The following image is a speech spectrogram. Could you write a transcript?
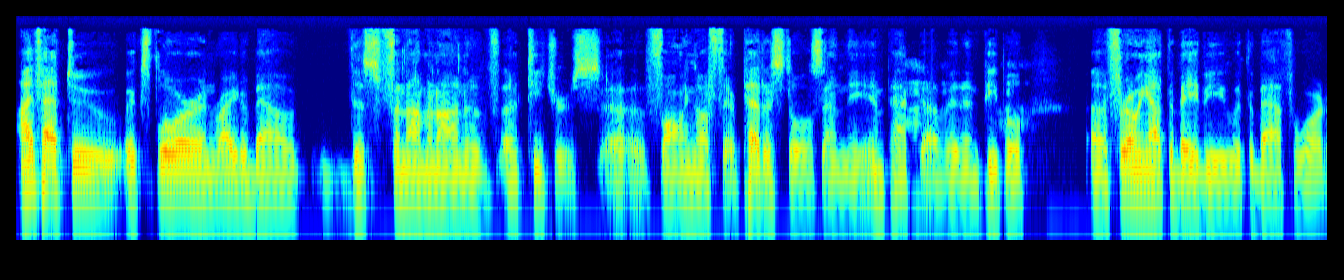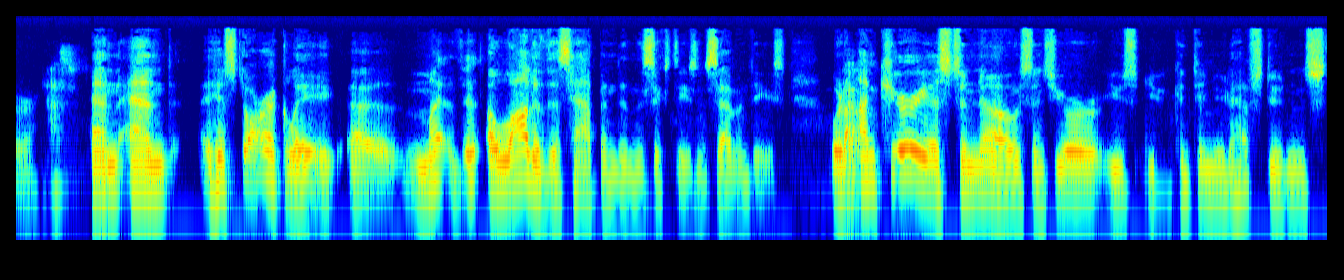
I've had to explore and write about this phenomenon of uh, teachers uh, falling off their pedestals and the impact of it, and people uh, throwing out the baby with the bathwater. Yes. And and historically, uh, my, a lot of this happened in the '60s and '70s. What yeah. I'm curious to know, since you're you, you continue to have students,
